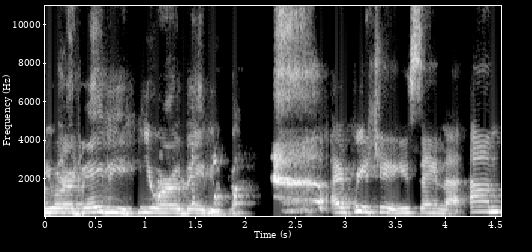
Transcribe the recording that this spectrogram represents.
You are a baby. You are a baby. I appreciate you saying that. Um,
